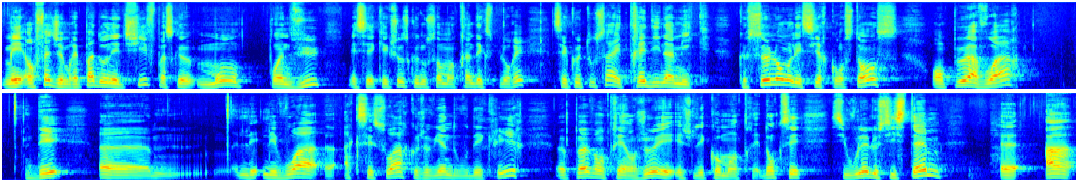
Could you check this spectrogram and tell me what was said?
mais en fait, je n'aimerais pas donner de chiffres parce que mon point de vue, et c'est quelque chose que nous sommes en train d'explorer, c'est que tout ça est très dynamique, que selon les circonstances, on peut avoir des, euh, les, voies accessoires que je viens de vous décrire euh, peuvent entrer en jeu et, je les commenterai. Donc, c'est, si vous voulez, le système euh, a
